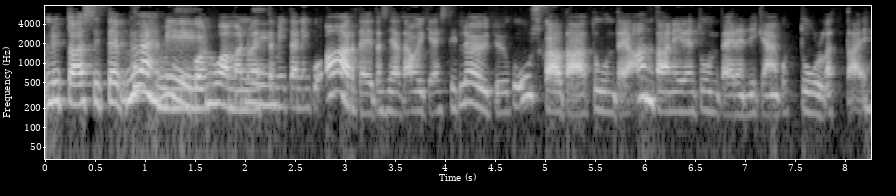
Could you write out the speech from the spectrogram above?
nyt taas sitten myöhemmin niin. Niin kuin on huomannut, niin. että mitä niin kuin aarteita sieltä oikeasti löytyy, kun uskaltaa tuntea, antaa niiden tunteiden ikään kuin tulla tai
